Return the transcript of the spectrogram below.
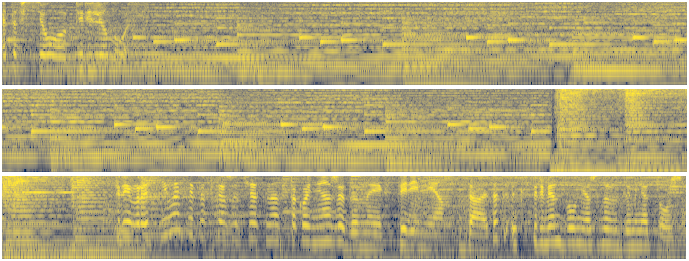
это все перелилось. Превратилась это, скажу честно, в такой неожиданный эксперимент. Да, этот эксперимент был неожиданный для меня тоже.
